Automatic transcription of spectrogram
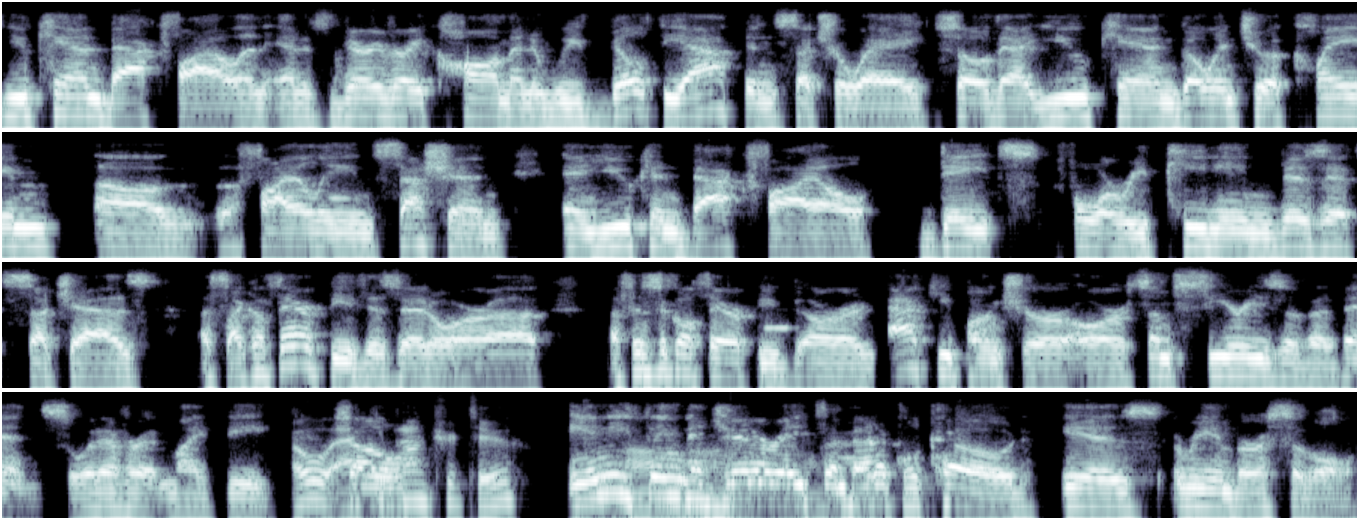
you can backfile, and, and it's very very common. And we've built the app in such a way so that you can go into a claim uh, filing session, and you can backfile dates for repeating visits, such as a psychotherapy visit or a, a physical therapy or an acupuncture or some series of events, whatever it might be. Oh, so, acupuncture too anything oh. that generates a medical code is reimbursable.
